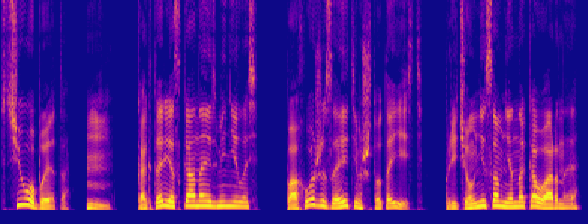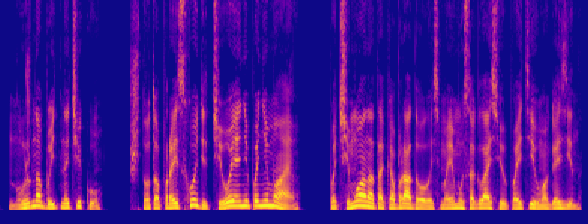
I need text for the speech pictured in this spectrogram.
С чего бы это? Хм, как-то резко она изменилась. Похоже, за этим что-то есть. Причем, несомненно, коварное. Нужно быть начеку. Что-то происходит, чего я не понимаю. Почему она так обрадовалась моему согласию пойти в магазин?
